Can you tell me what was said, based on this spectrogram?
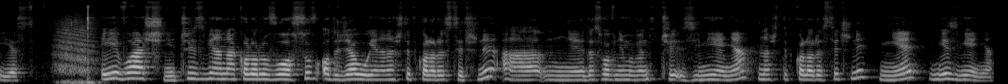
jest. I właśnie, czy zmiana koloru włosów oddziałuje na nasz typ kolorystyczny, a mm, dosłownie mówiąc, czy zmienia nasz typ kolorystyczny? Nie, nie zmienia.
